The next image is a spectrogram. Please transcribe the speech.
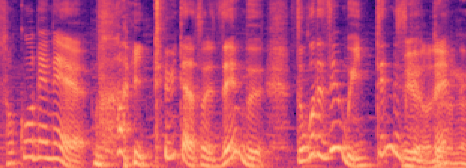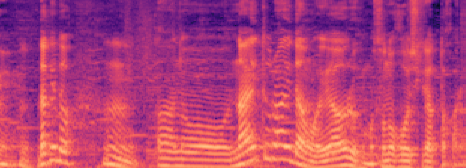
そこでねまあ言ってみたらそれ全部そこで全部言ってんですけどね。ね。だけどうん。あのナイトライダーもエアウルフもその方式だったから、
